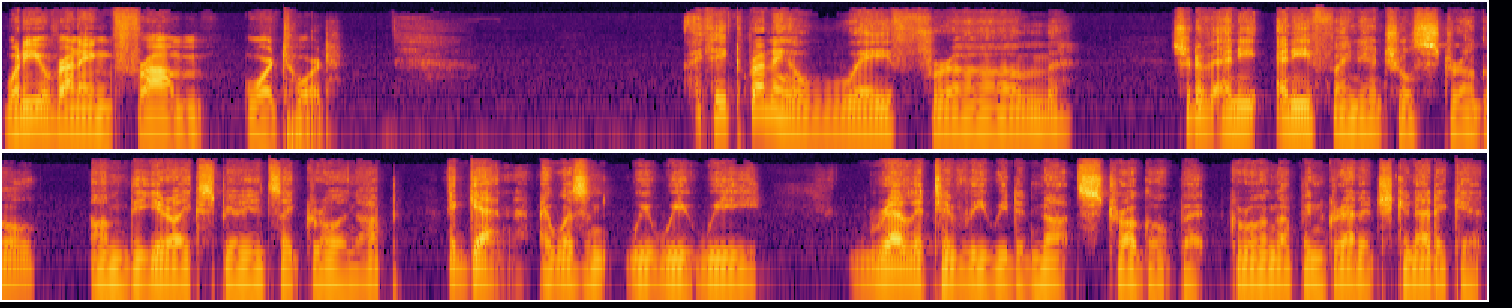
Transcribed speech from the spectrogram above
What are you running from or toward? I think running away from sort of any any financial struggle um that you know I experienced like growing up. Again, I wasn't we we we relatively we did not struggle, but growing up in Greenwich, Connecticut,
